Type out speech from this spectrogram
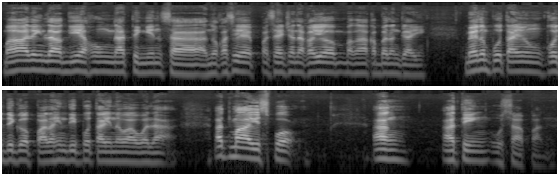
Maaaring lagi akong natingin sa ano kasi pasensya na kayo mga kabarangay. Meron po tayong kodigo para hindi po tayo nawawala at maayos po ang ating usapan.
